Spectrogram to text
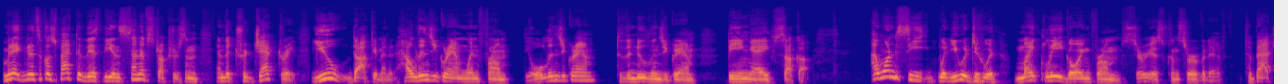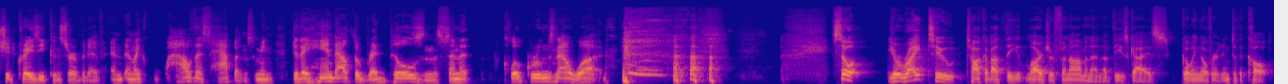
I mean, it, goes back to this, the incentive structures and, and the trajectory. You documented how Lindsey Graham went from the old Lindsey Graham to the new Lindsey Graham being a suck up. I wanted to see what you would do with Mike Lee going from serious conservative to batshit crazy conservative and, and like how this happens. I mean, do they hand out the red pills in the Senate cloakrooms now? What? so you're right to talk about the larger phenomenon of these guys going over into the cult.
